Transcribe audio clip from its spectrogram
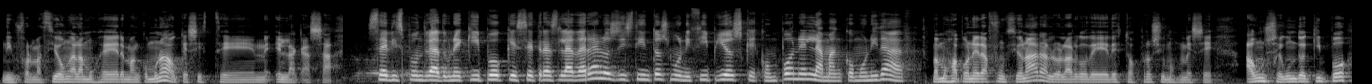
de Información a la Mujer Mancomunado que existe en la casa. Se dispondrá de un equipo que se trasladará a los distintos municipios que componen la mancomunidad. Vamos a poner a funcionar a lo largo de, estos próximos meses a un segundo equipo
